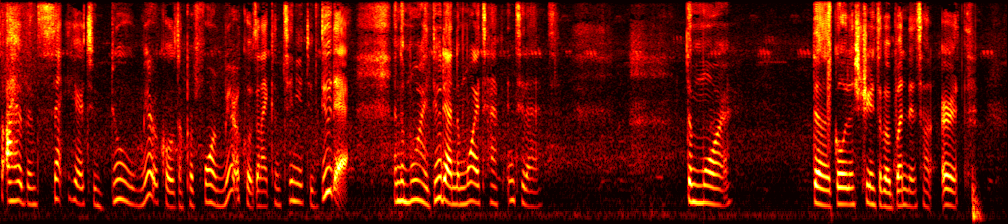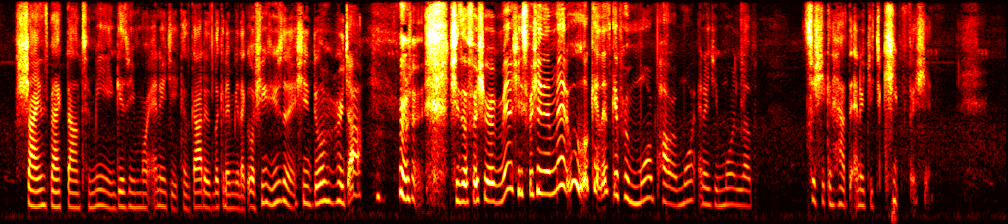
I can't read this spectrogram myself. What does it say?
So I have been sent here to do miracles and perform miracles, and I continue to do that. And the more I do that, and the more I tap into that, the more the golden streams of abundance on earth shines back down to me and gives me more energy because God is looking at me like, oh, she's using it. She's doing her job. she's a fisher of men. She's fishing in men. Ooh, okay, let's give her more power, more energy, more love so she can have the energy to keep fishing.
